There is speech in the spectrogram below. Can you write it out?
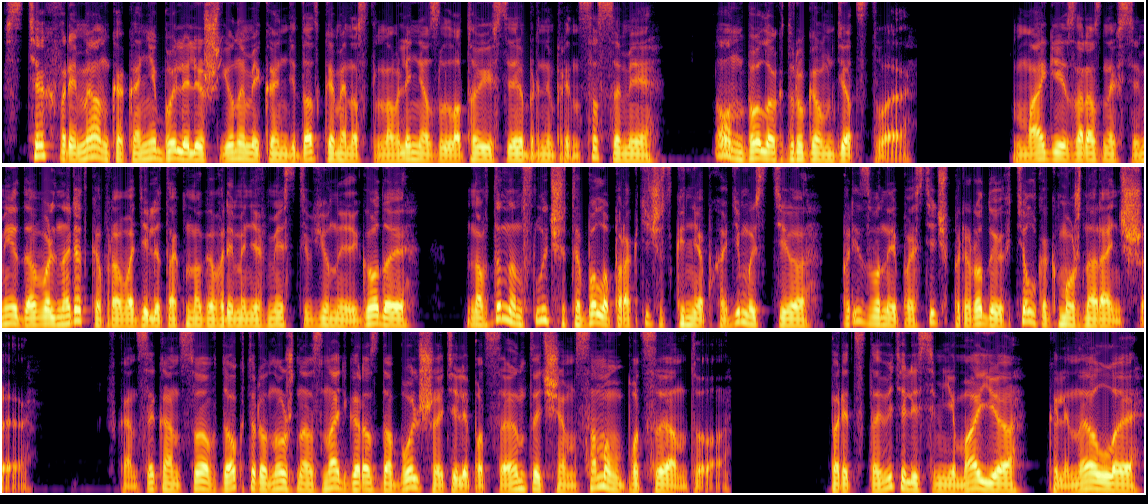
С тех времен, как они были лишь юными кандидатками на становление золотой и серебряной принцессами, он был их другом детства. Маги из разных семей довольно редко проводили так много времени вместе в юные годы, но в данном случае это было практической необходимостью, призванной постичь природу их тел как можно раньше. В конце концов, доктору нужно знать гораздо больше о теле пациента, чем самому пациенту. Представители семьи Майо, Калинеллы,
